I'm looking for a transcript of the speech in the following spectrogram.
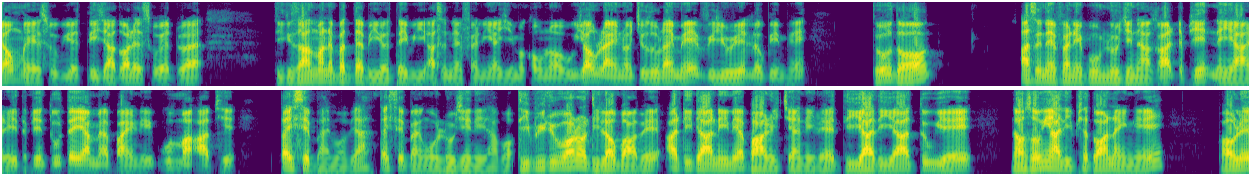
ရောက်မယ်ဆိုပြီးတော့တေချာသွားတယ်ဆိုရတဲ့အတွက် ဒီကစားသမားနဲ့ပတ်သက်ပြီးတော့တိတ်ပြီး Arsenal fan တွေကရေမခုံတော့ဘူးရောက်လာရင်တော့ကြိုဆိုလိုက်မယ်ဗီဒီယိုရေးလုပ်ပေးမယ်သို့တော့ Arsenal fan တွေပုံလိုချင်တာကတပြင်းနေရာတွေတပြင်းတိုးတက်ရမယ့်အပိုင်းတွေဥပမာအဖြစ်တိုက်စစ်ပိုင်းပေါ့ဗျာတိုက်စစ်ပိုင်းကိုလိုချင်နေတာပေါ့ဒီဗီဒီယိုကတော့ဒီလောက်ပါပဲအာတီတာအနေနဲ့ဘာတွေကြံနေလဲဒီယာဒီယာသူ့ရဲ့နောက်ဆုံးယာဒီဖြစ်သွားနိုင်တယ်ဘာလို့လဲ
